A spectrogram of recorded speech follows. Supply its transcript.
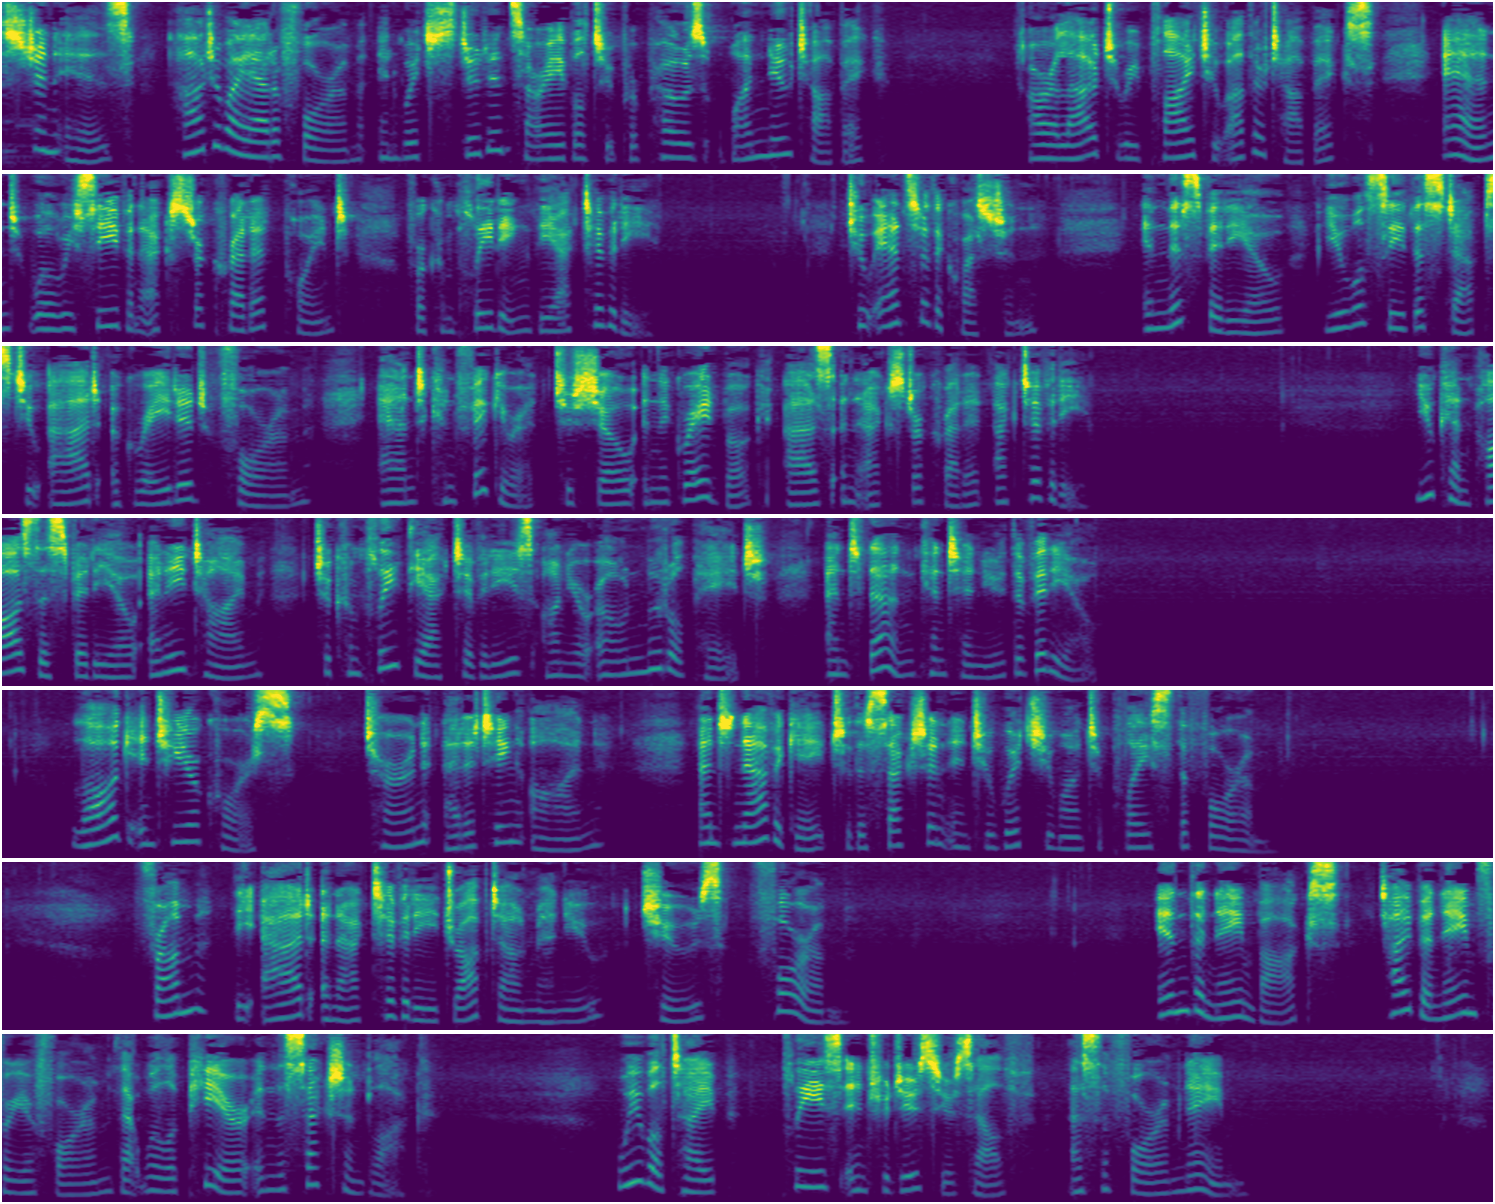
question is, how do I add a forum in which students are able to propose one new topic, are allowed to reply to other topics, and will receive an extra credit point for completing the activity? To answer the question, in this video you will see the steps to add a graded forum and configure it to show in the gradebook as an extra credit activity. You can pause this video anytime to complete the activities on your own Moodle page and then continue the video. Log into your course, turn Editing on, and navigate to the section into which you want to place the forum. From the Add an Activity drop-down menu, choose Forum. In the name box, Type a name for your forum that will appear in the section block. We will type Please introduce yourself as the forum name.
